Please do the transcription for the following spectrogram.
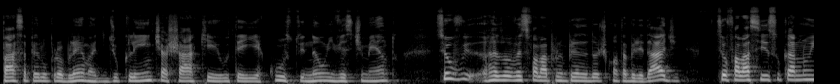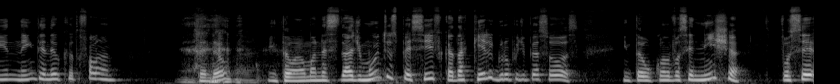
passa pelo problema de o cliente achar que o TI é custo e não investimento. Se eu resolvesse falar para um empreendedor de contabilidade, se eu falasse isso, o cara não ia nem entender o que eu tô falando. Entendeu? então é uma necessidade muito específica daquele grupo de pessoas. Então, quando você nicha, você,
